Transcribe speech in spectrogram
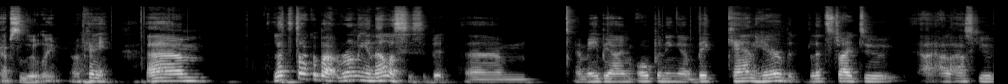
absolutely. Okay, um, let's talk about running analysis a bit. Um, and maybe I'm opening a big can here, but let's try to. I'll ask you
